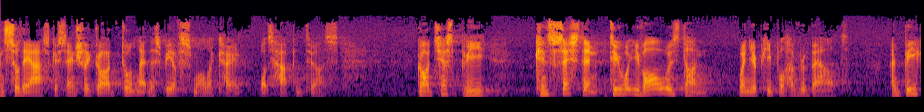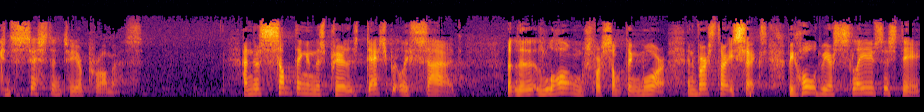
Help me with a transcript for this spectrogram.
And so they ask essentially, God, don't let this be of small account, what's happened to us. God, just be consistent. Do what you've always done when your people have rebelled. And be consistent to your promise. And there's something in this prayer that's desperately sad, that longs for something more. In verse 36, Behold, we are slaves this day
